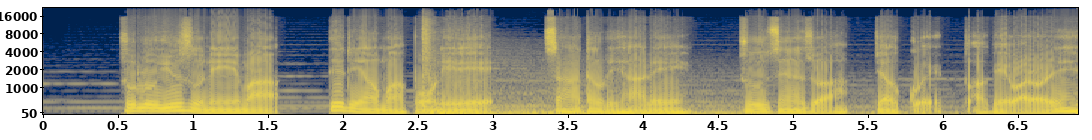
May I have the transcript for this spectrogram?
။ဆိုလိုယူဆိုနေမှတစ်တယောက်မှာပေါ်နေတဲ့စားတောက်တွေဟာလည်းစူးစမ်းစွာကြောက်ကွယ်သွားခဲ့ပါတော့တယ်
